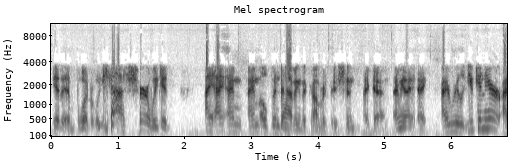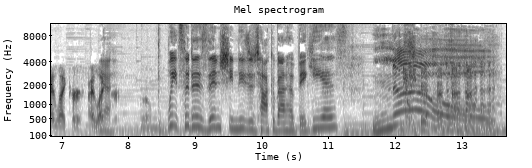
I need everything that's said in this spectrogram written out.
it, it, what, yeah, sure, we could. I, I, I'm I'm open to having the conversation again. I mean, I, I, I really, you can hear. I like her. I like Yeah. her. So. Wait, so does then she need to talk about how big he is? No.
